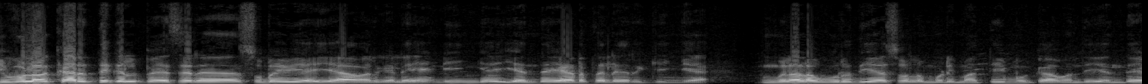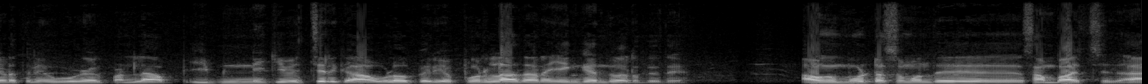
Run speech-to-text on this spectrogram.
இவ்வளோ கருத்துக்கள் பேசுகிற சுபவி ஐயா அவர்களே நீங்கள் எந்த இடத்துல இருக்கீங்க? உங்களால் உறுதியாக சொல்ல முடியுமா? திமுக வந்து எந்த இடத்துலையும் ஊழல் பண்ணல. இன்னைக்கு வச்சிருக்க அவ்வளோ பெரிய பொருளாதாரம் எங்கேருந்து வருது? அவங்க மூட்டை சுமந்து சம்பாதிச்சதா?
